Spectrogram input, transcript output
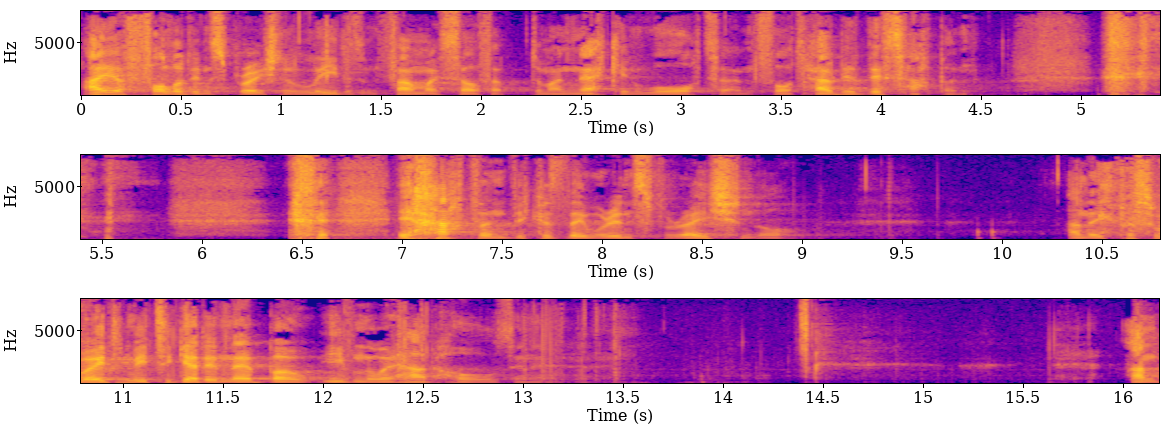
I have followed inspirational leaders and found myself up to my neck in water and thought, how did this happen? it happened because they were inspirational. And they persuaded me to get in their boat even though it had holes in it. And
